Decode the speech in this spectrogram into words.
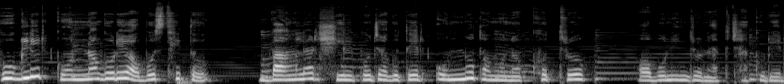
হুগলির কোন্নগরে অবস্থিত বাংলার শিল্প জগতের অন্যতম নক্ষত্র অবনীন্দ্রনাথ ঠাকুরের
